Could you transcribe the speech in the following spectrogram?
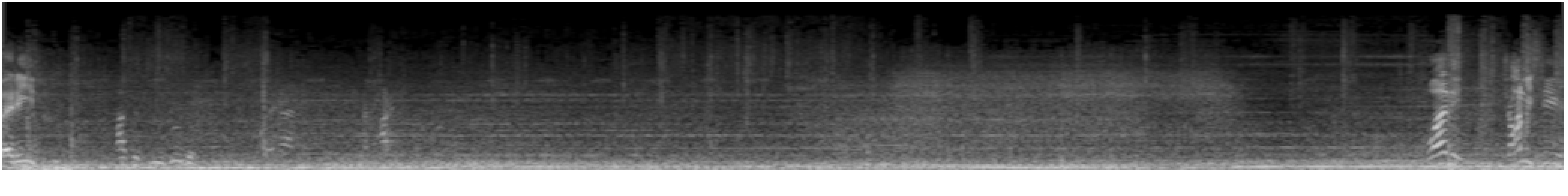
قريب اخواني شو عم يصير؟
